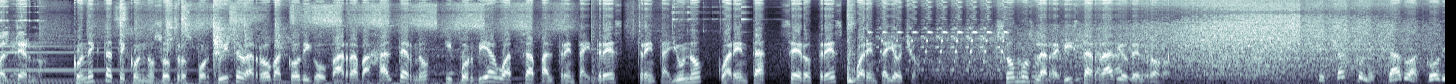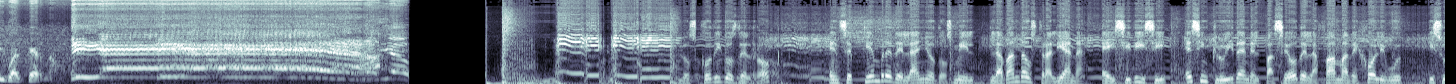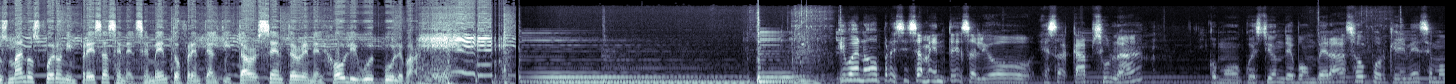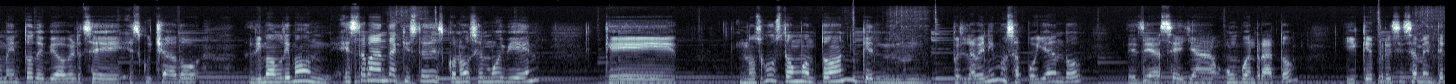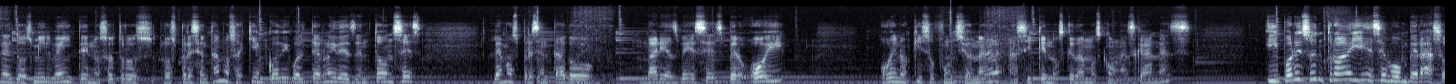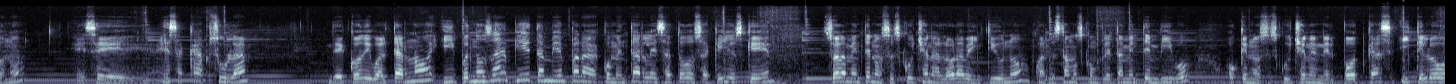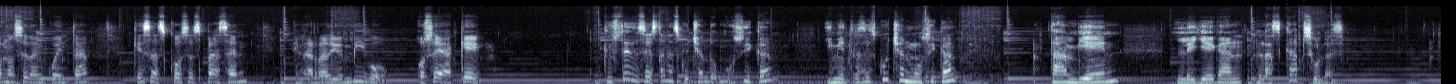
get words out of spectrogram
Código Alterno. Conéctate con nosotros por Twitter arroba código barra baja alterno y por vía WhatsApp al 33 31 40 03 48. Somos la revista Radio del Rock. Estás conectado a Código Alterno. Los códigos del rock en septiembre del año 2000, la banda australiana ACDC es incluida en el Paseo de la Fama de Hollywood y sus manos fueron impresas en el cemento frente al Guitar Center en el Hollywood Boulevard. bueno, precisamente salió esa cápsula como cuestión de bomberazo porque en ese momento debió haberse escuchado Limón Limón, esta banda que ustedes conocen muy bien, que nos gusta un montón, que pues la venimos apoyando desde hace ya un buen rato y que precisamente en el 2020 nosotros los presentamos aquí en Código Alterno y desde entonces la hemos presentado varias veces, pero hoy hoy no quiso funcionar, así que nos quedamos con las ganas. Y por eso entró ahí ese bomberazo, ¿no? Ese, esa cápsula de código alterno y pues nos da pie también para comentarles a todos aquellos que solamente nos escuchan a la hora 21 cuando estamos completamente en vivo o que nos escuchan en el podcast y que luego no se dan cuenta que esas cosas pasan en la radio en vivo. O sea que, que ustedes están escuchando música y mientras escuchan música también le llegan las cápsulas.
